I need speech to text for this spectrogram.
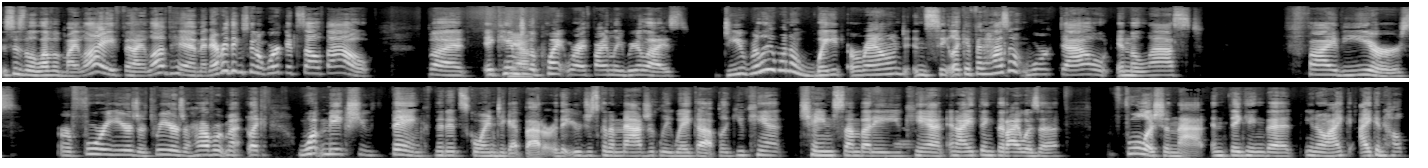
this is the love of my life and I love him and everything's going to work itself out. But it came Yeah. to the point where I finally realized do you really want to wait around and see? Like, if it hasn't worked out in the last five years or four years or three years or however it might, like, what makes you think that it's going to get better, that you're just going to magically wake up? Like, you can't change somebody, you can't. And I think that I was a foolish in that and thinking that, you know, I, I can help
